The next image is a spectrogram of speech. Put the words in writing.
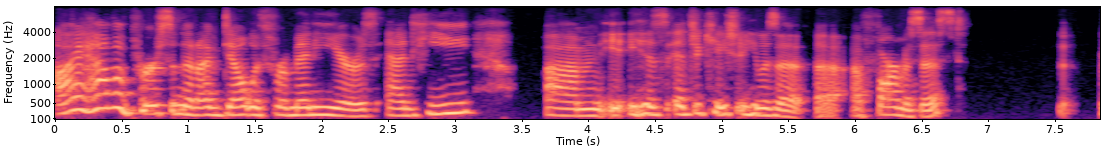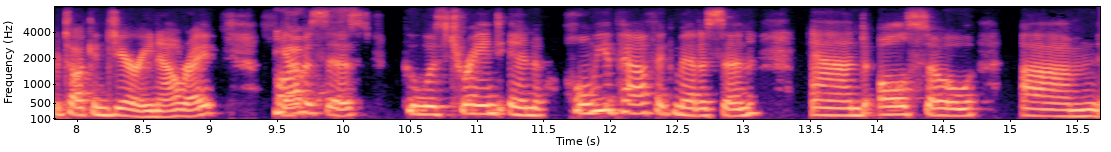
I have a person that I've dealt with for many years, and he, um, his education, he was a, a, a pharmacist. We're talking Jerry now, right? Pharmacist yep. who was trained in homeopathic medicine and also um,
